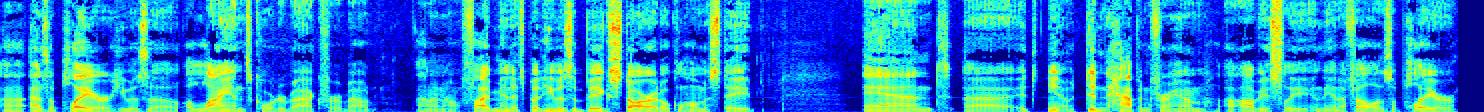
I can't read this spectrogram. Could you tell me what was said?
uh, as a player. He was a, a Lions quarterback for about I don't know five minutes, but he was a big star at Oklahoma State and uh, it you know it didn't happen for him uh, obviously in the NFL as a player,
